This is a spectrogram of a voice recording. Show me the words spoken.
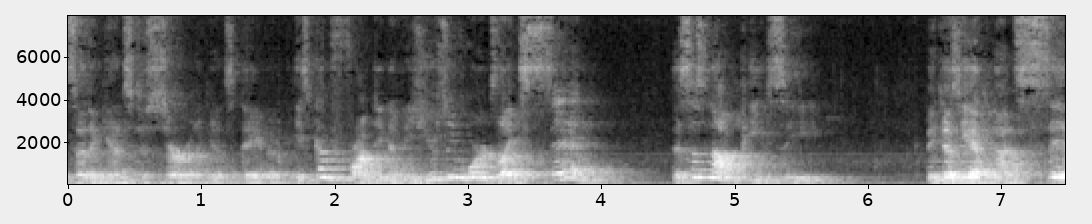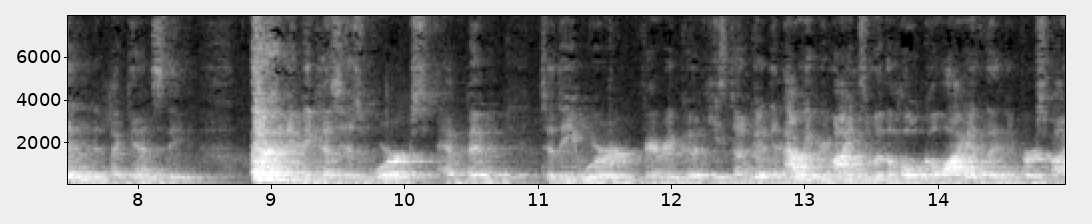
sin against his servant, against David. He's confronting him. He's using words like sin. This is not PC. Because he hath not sinned against thee. And because his works have been to thee were very good. He's done good. And now he reminds him of the whole Goliath thing in verse 5.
